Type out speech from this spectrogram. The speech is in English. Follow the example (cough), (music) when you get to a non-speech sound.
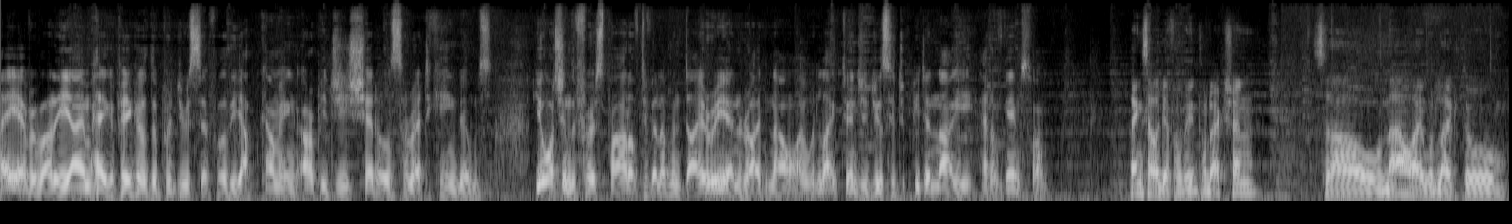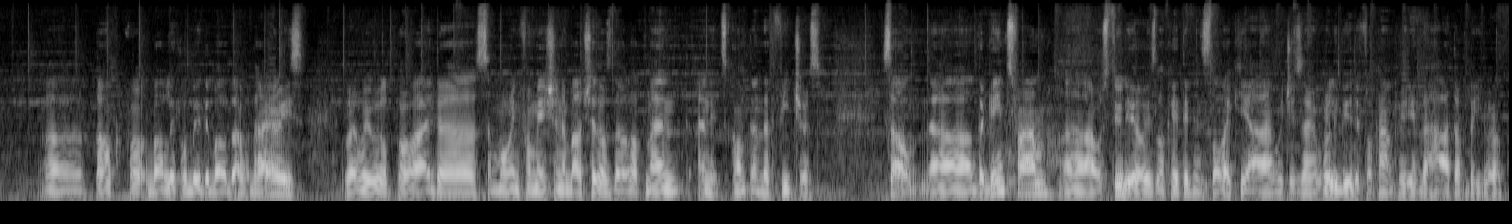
Hey everybody, I'm Helge Pegler, the producer for the upcoming RPG Shadows Heretic Kingdoms. You're watching the first part of Development Diary and right now I would like to introduce you to Peter Nagy, Head of Games Farm. Thanks Helge for the introduction. So now I would like to uh, talk for, about a little bit about our diaries, where we will provide uh, some more information about Shadows development and its content and features. So, uh, the Games Farm, uh, our studio, is located in Slovakia, which is a really beautiful country in the heart of the Europe.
